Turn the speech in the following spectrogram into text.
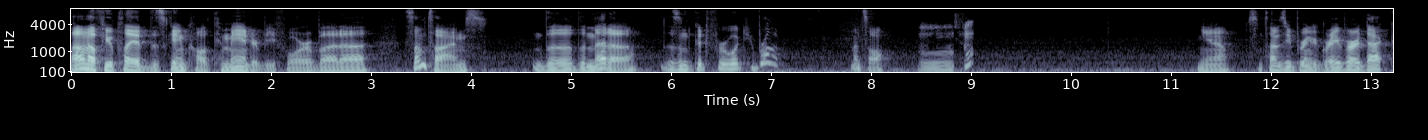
I don't know if you played this game called Commander before, but uh, sometimes the the meta isn't good for what you brought. That's all. hmm You know, sometimes you bring a graveyard deck,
